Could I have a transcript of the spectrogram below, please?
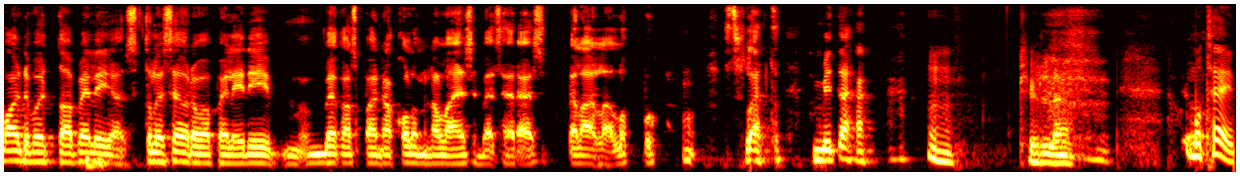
Wild voittaa peli ja sitten tulee seuraava peli, niin Vegas painaa kolmen alla ensimmäisen erään ja sitten pelaillaan loppu. Sillä, että mitä? Mm, kyllä. Mutta hei.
